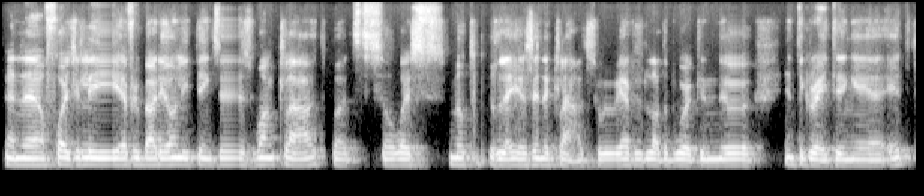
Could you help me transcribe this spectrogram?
And uh, unfortunately, everybody only thinks there's one cloud, but it's always multiple layers in the cloud. So we have a lot of work in integrating uh, it.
